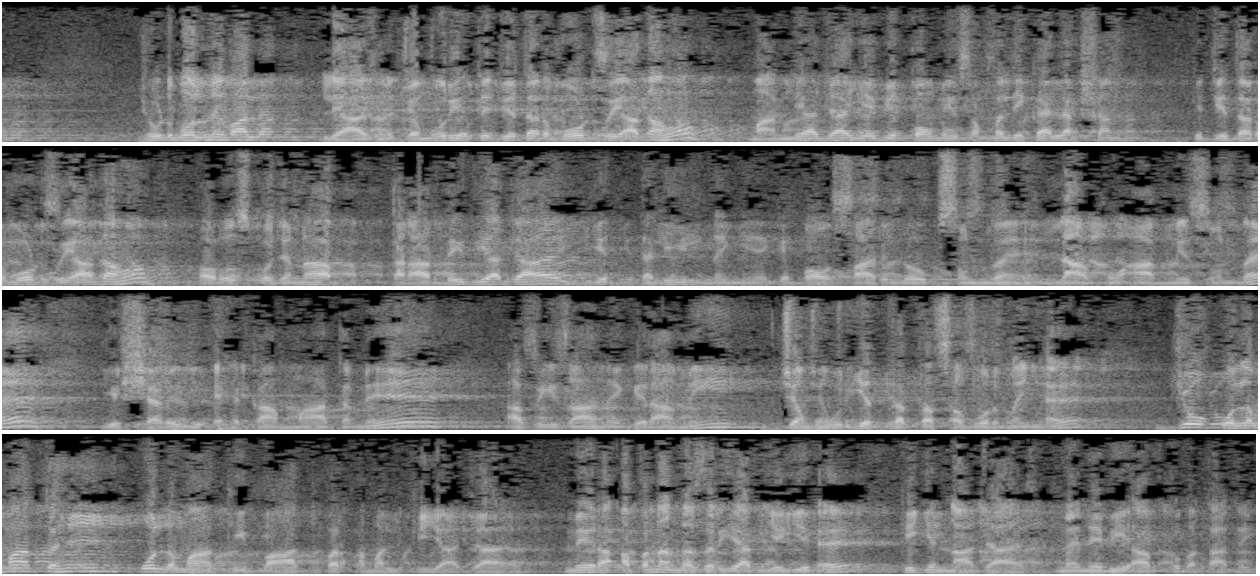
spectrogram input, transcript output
جھوٹ بولنے والے لہٰذا جمہوریت جدھر ووٹ زیادہ ہو مان لیا جائے یہ بھی قومی اسمبلی کا الیکشن کہ جدھر ووٹ زیادہ ہو اور اس کو جناب قرار دے دیا جائے، یہ دلیل نہیں ہے کہ بہت سارے لوگ سن رہے ہیں، لاکھوں آدمی سن رہے ہیں، یہ شرعی احکامات میں عزیزان گرامی جمہوریت کا تصور نہیں ہے۔ جو علماء کہیں، علماء کی بات پر عمل کیا جائے۔ میرا اپنا نظریہ یہی ہے کہ یہ ناجائز، میں نے بھی آپ کو بتا دیا۔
